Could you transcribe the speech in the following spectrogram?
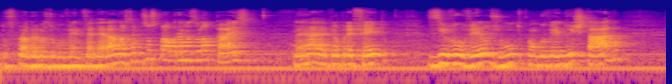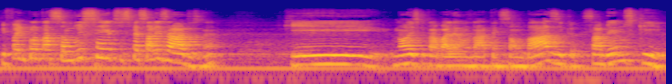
dos programas do governo federal, nós temos os programas locais né, que o prefeito desenvolveu junto com o governo do estado, que foi a implantação dos centros especializados, né? que nós que trabalhamos na atenção básica sabemos que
